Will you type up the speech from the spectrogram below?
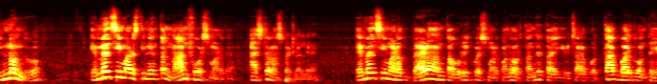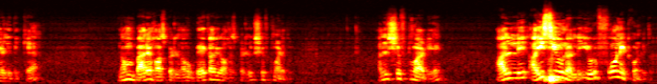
ಇನ್ನೊಂದು ಎಂ ಎಲ್ ಸಿ ಮಾಡಿಸ್ತೀನಿ ಅಂತ ನಾನು ಫೋರ್ಸ್ ಮಾಡಿದೆ ಆಸ್ಟರ್ ಹಾಸ್ಪಿಟ್ಲಲ್ಲಿ ಎಂ ಎಲ್ ಸಿ ಮಾಡೋದು ಬೇಡ ಅಂತ ಅವ್ರು ರಿಕ್ವೆಸ್ಟ್ ಮಾಡಿಕೊಂಡು ಅವ್ರ ತಂದೆ ತಾಯಿಗೆ ವಿಚಾರ ಗೊತ್ತಾಗಬಾರ್ದು ಅಂತ ಹೇಳಿದ್ದಕ್ಕೆ ನಮ್ಮ ಬೇರೆ ಹಾಸ್ಪಿಟಲ್ ನಮಗೆ ಬೇಕಾಗಿರೋ ಹಾಸ್ಪಿಟ್ಲಿಗೆ ಶಿಫ್ಟ್ ಮಾಡಿದ್ವಿ ಅಲ್ಲಿ ಶಿಫ್ಟ್ ಮಾಡಿ ಅಲ್ಲಿ ಐ ಸಿ ಯುನಲ್ಲಿ ಇವರು ಫೋನ್ ಇಟ್ಕೊಂಡಿದ್ರು.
